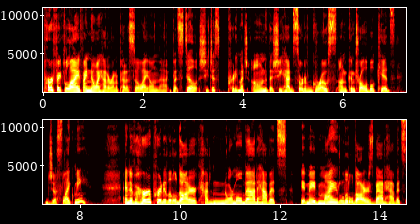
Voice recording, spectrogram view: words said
perfect life. I know I had her on a pedestal, I own that. But still, she just pretty much owned that she had sort of gross, uncontrollable kids, just like me. And if her pretty little daughter had normal bad habits, it made my little daughter's bad habits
